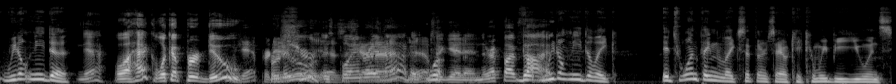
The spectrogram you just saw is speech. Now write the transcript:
We don't need to. Yeah. Well, heck, look at Purdue. Yeah, Purdue, sure, is playing right at now it, to, yeah. to get in. They're up by But five. we don't need to like. It's one thing to like sit there and say, okay, can we be UNC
